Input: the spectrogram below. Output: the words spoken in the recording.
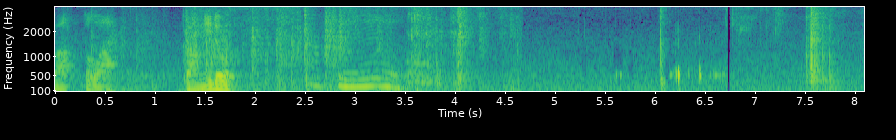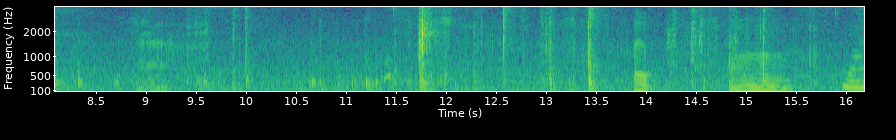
บ็อกตัวกล่องนี้ดู โอเคอ่าปึ๊บอืมว้า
